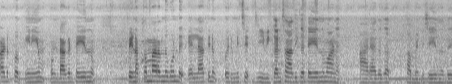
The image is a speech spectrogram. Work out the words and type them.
അടുപ്പം ഇനിയും ഉണ്ടാകട്ടെ എന്നും പിണക്കം മറന്നുകൊണ്ട് എല്ലാത്തിനും ഒരുമിച്ച് ജീവിക്കാൻ സാധിക്കട്ടെ എന്നുമാണ് ആരാധകർ കമന്റ് ചെയ്യുന്നത്.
